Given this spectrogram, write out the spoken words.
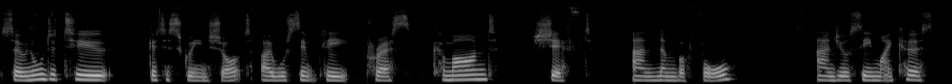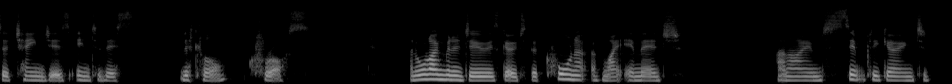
so in order to get a screenshot, I will simply press Command, Shift and number 4 and you'll see my cursor changes into this little cross. And all I'm going to do is go to the corner of my image and I'm simply going to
